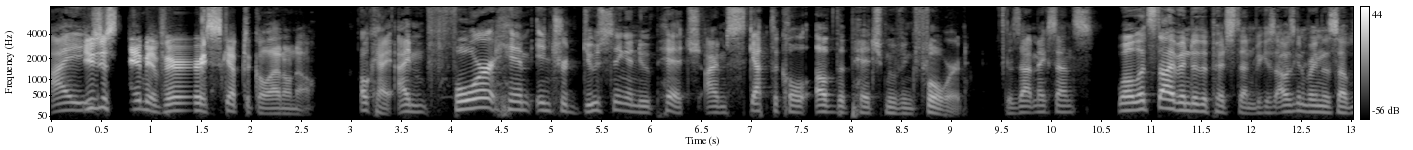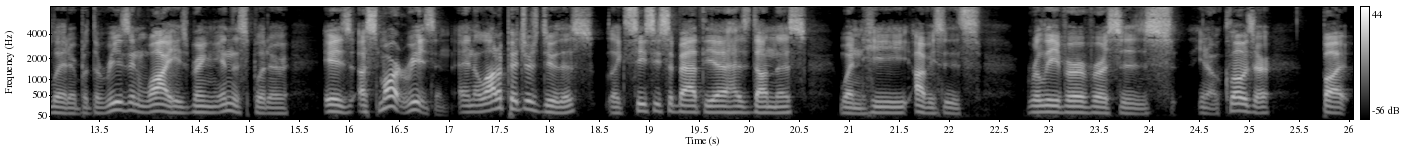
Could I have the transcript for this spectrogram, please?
I You just gave me a very skeptical. I don't know. okay. I'm for him introducing a new pitch. I'm skeptical of the pitch moving forward. Does that make sense? Well, let's dive into the pitch then, because I was going to bring this up later. But the reason why he's bringing in the splitter is a smart reason, and a lot of pitchers do this. Like CC Sabathia has done this when he obviously it's reliever versus you know closer, but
